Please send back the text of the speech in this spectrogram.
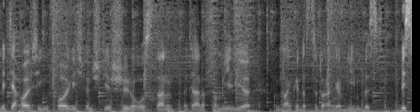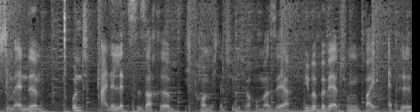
mit der heutigen Folge. Ich wünsche dir schöne Ostern mit deiner Familie und danke, dass du dran geblieben bist bis zum Ende. Und eine letzte Sache. Ich freue mich natürlich auch immer sehr über Bewertungen bei Apple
